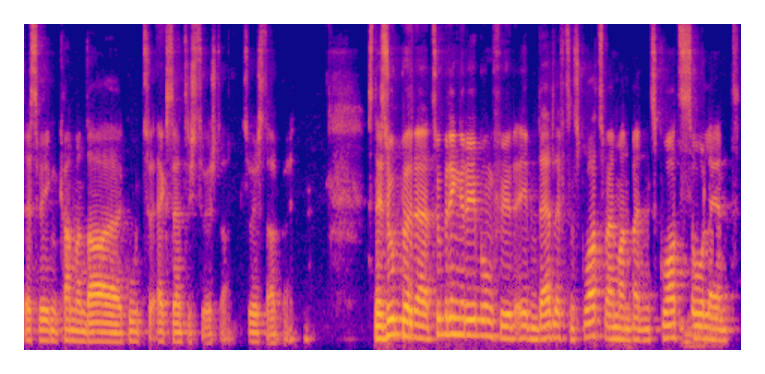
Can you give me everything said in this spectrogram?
Deswegen kann man da gut exzentrisch zuerst, zuerst arbeiten. Ist eine super äh, Zubringerübung für eben Deadlifts und Squats, weil man bei den Squats so lernt,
